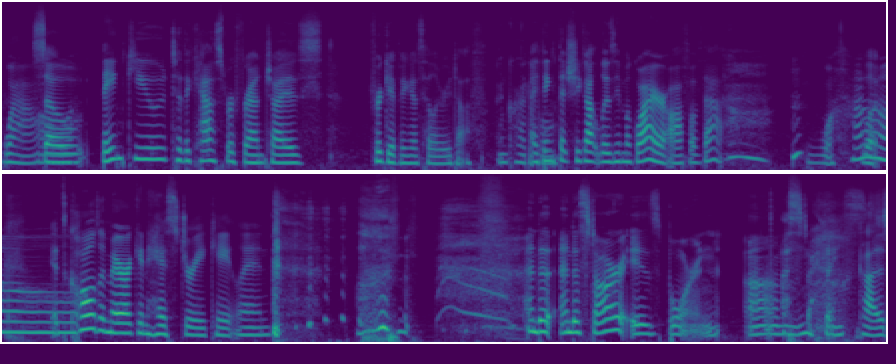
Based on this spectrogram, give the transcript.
Wow. So thank you to the Casper franchise for giving us Hilary Duff. Incredible. I think that she got Lizzie McGuire off of that. wow. Look, it's called American History, Caitlin. and a and a star is born. Um, thanks God,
